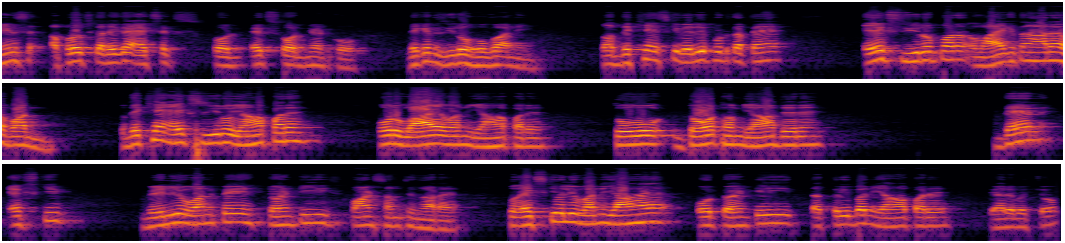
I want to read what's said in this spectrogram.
मीन्स अप्रोच करेगा एक्स एक्स एक्स कोऑर्डिनेट को, लेकिन ज़ीरो होगा नहीं। तो आप देखिए, इसकी वैल्यू पुट करते हैं। एक्स ज़ीरो पर वाई कितना आ रहा है? वन तो देखें एक्स ज़ीरो यहाँ पर है और वाई वन यहाँ पर है। तो डॉट हम यहाँ दे रहे हैं। देन एक्स की वैल्यू वन पे ट्वेंटी पॉइंट समथिंग आ रहा है। तो एक्स की वैल्यू वन यहाँ है और ट्वेंटी तकरीबन यहाँ पर है, प्यारे बच्चों।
